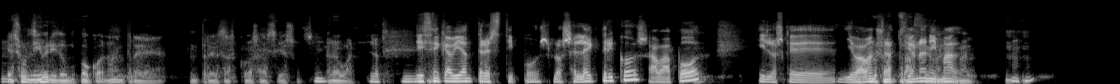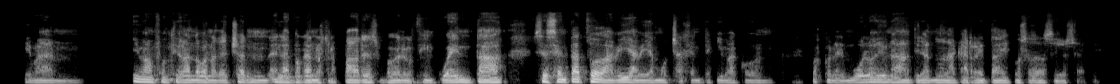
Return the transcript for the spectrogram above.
que es un híbrido un poco, ¿no? Entre, entre esas cosas y eso. Pero bueno. Dicen que habían tres tipos: los eléctricos, a vapor, y los que llevaban tracción, animal. iban, iban funcionando. Bueno, de hecho, en, la época de nuestros padres, supongo en los 50, 60, todavía había mucha gente que iba con, pues, con el mulo y una tirando una carreta y cosas así. O sea que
